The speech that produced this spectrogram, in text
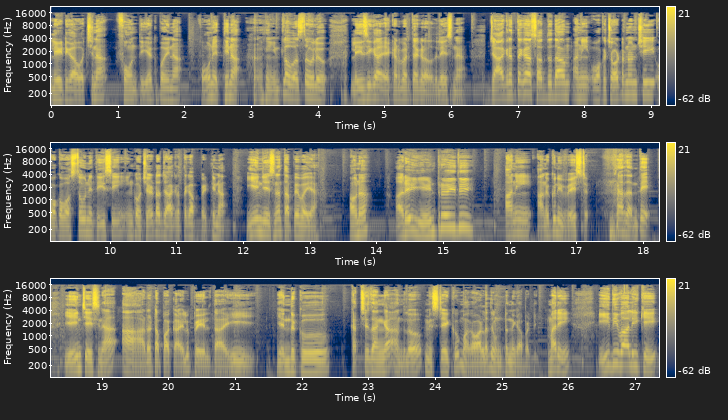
లేట్గా వచ్చినా ఫోన్ తీయకపోయినా ఫోన్ ఎత్తినా ఇంట్లో వస్తువులు లేజీగా ఎక్కడ పడితే అక్కడ వదిలేసినా. జాగ్రత్తగా సర్దుదాం అని ఒక చోట నుంచి ఒక వస్తువుని తీసి ఇంకో చోట జాగ్రత్తగా పెట్టినా. ఏం చేసినా తప్పే భయ్యా. అవునా? అరే ఏంట్రా ఇది? అని అనుకుని వేస్ట్. అదంతే. ఏం చేసినా ఆ ఆడ టపాకాయలు పేలుతాయి. ఎందుకు? ఖచ్చితంగా అందులో మిస్టేక్ మగవాళ్ళది ఉంటుంది కాబట్టి. మరి ఈ దివాళీకి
